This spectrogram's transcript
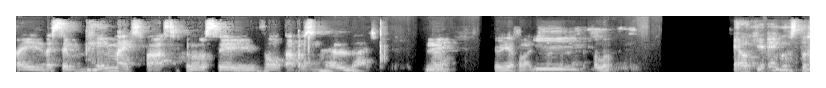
vai, vai ser bem mais fácil quando você voltar para sua realidade, né? Eu ia falar disso e... você falou. É o que? Gostou?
